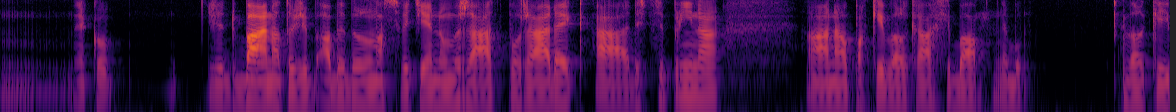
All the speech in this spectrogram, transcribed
mm, jako, že dbá na to, že aby byl na světě jenom řád, pořádek a disciplína a naopak je velká chyba, nebo velký,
